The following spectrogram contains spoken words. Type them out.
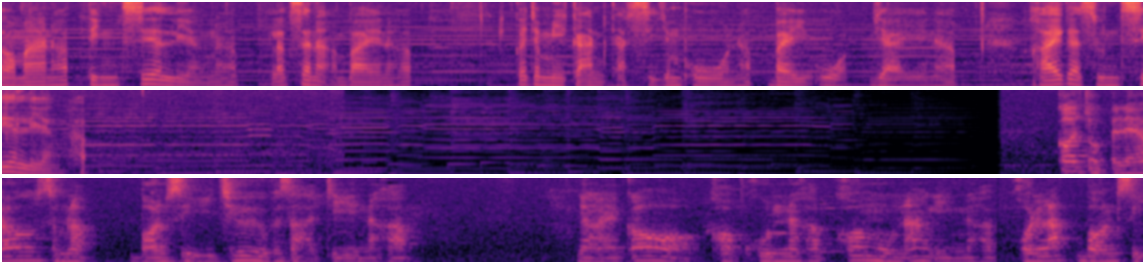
ต่อมานะครับติงเซียเหลียงนะครับ ลักษณะใบนะครับ ก็จะมีการกัดสีชมพูนะครับ ใบอวบใหญ่นะครับ คล้ายกับซุนเซียเหลียงครับก็จบไปแล้วสำหรับบอลสีชื่อภาษาจีนนะครับ ยังไงก็ขอบคุณนะครับ ข้อมูลอ้างอิงนะครับ คนรักบอลสี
